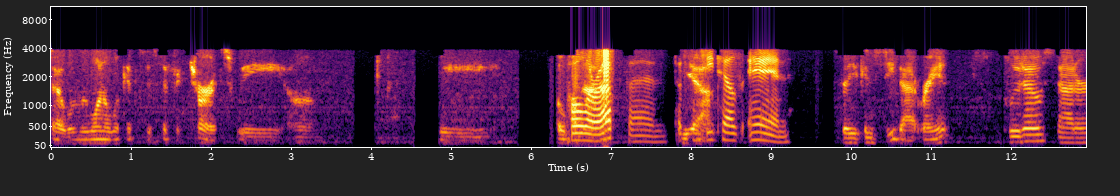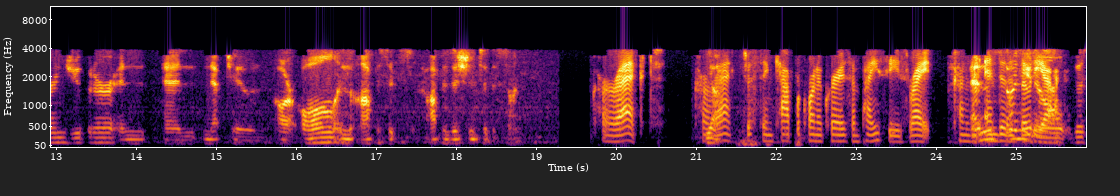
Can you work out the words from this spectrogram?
So when we want to look at specific charts, we um, we Open Pull her up and put Yeah. some details in. So you can see that, right? Pluto, Saturn, Jupiter, and and Neptune are all in the opposites opposition to the sun. Correct. Correct. Just in Capricorn, Aquarius, and Pisces, right? Kind of the end the of sun, the you zodiac. know, the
